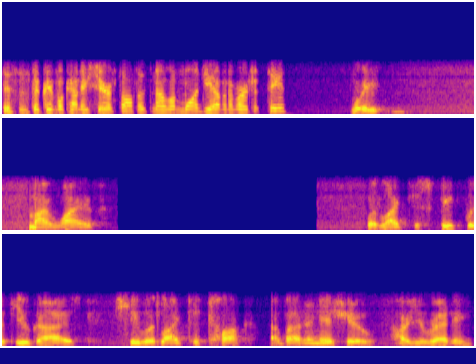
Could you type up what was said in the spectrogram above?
This is the Greenville County Sheriff's Office 911. Do you have an emergency? Wait. My wife would like to speak with you guys. She would like to talk about an issue. Are you ready?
